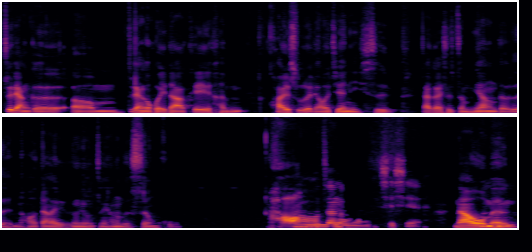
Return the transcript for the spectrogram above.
这两个，嗯，这两个回答可以很快速的了解你是大概是怎么样的人，然后大概拥有怎样的生活。好，哦，真的吗？谢谢。那我们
